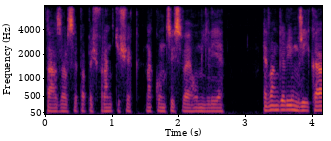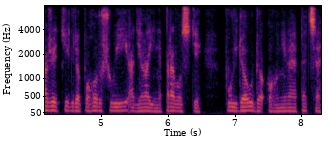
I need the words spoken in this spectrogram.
tázal se papež František na konci svého mílie. Evangelium říká, že ti, kdo pohoršují a dělají nepravosti, půjdou do ohnivé pece,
